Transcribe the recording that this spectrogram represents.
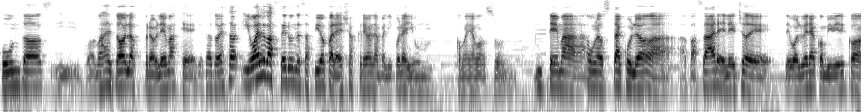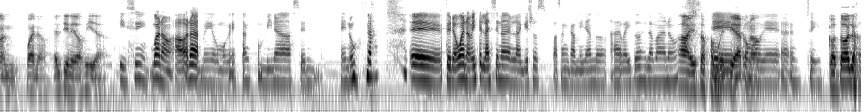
juntos y por más de todos los problemas que, que está todo esto, igual va a ser un desafío para ellos, creo, en la película y un, como digamos, un, un tema, un obstáculo a, a pasar, el hecho de, de volver a convivir con, bueno, él tiene dos vidas. Y sí, bueno, ahora medio como que están combinadas en, en una. Eh, pero bueno, viste la escena en la que ellos pasan caminando agarraditos de la mano. Ah, eso fue muy Eh, tierno. Como que, eh, sí. Con todos los sea,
